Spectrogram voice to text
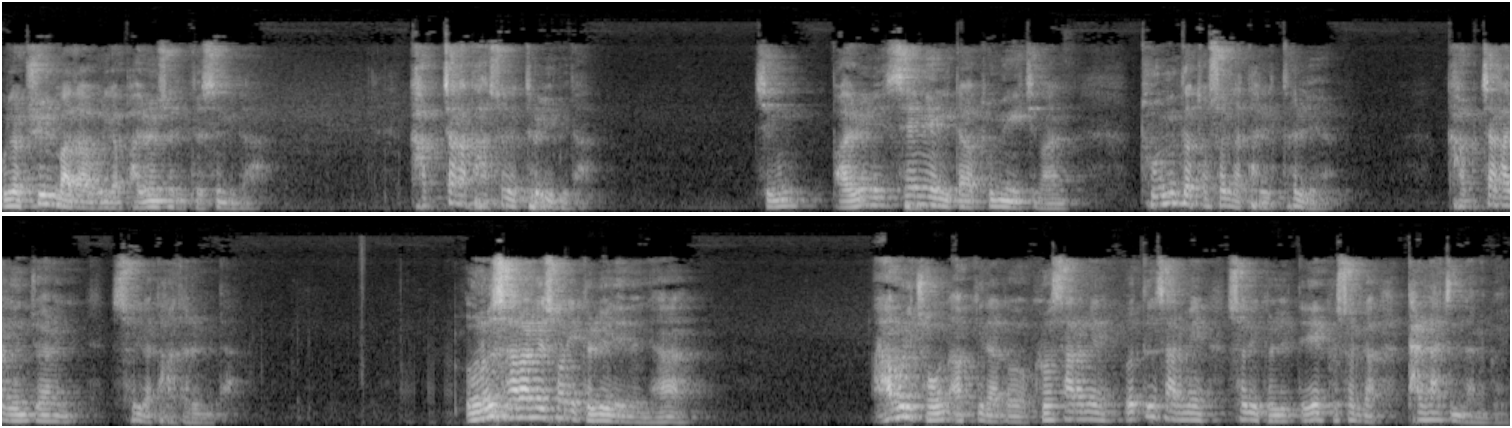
우리가 주일마다 우리가 바이올린 소리 듣습니다. 각자가 다 소리가 틀립니다. 지금 바이올린이 세명 있다가 두명 있지만 두명다또 소리가 달 틀려요. 각자가 연주하는 소리가 다 다릅니다. 어느 사람의 손이 들려야 되느냐? 아무리 좋은 악기라도 그 사람의 어떤 사람의 소리 들릴 때에 그 소리가 달라진다는 거예요.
